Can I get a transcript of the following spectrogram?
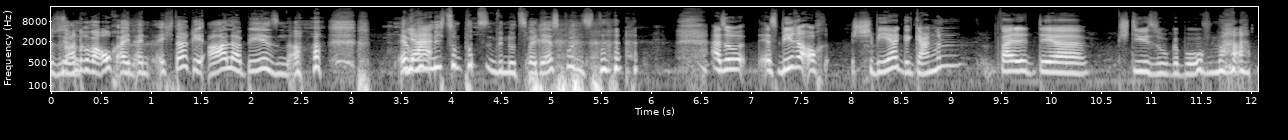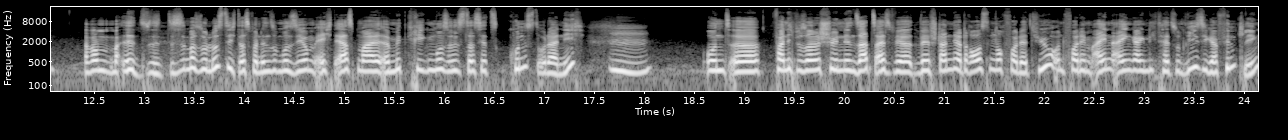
Also das andere war auch ein, ein echter, realer Besen, aber er Ja. wurde nicht zum Putzen benutzt, weil der ist Kunst. Also es wäre auch schwer gegangen, weil der Stiel so gebogen war. Aber äh, das ist immer so lustig, dass man in so einem Museum echt erstmal äh, mitkriegen muss, ist das jetzt Kunst oder nicht. Mhm. Und äh, fand ich besonders schön den Satz, als wir, wir standen ja draußen noch vor der Tür und vor dem einen Eingang liegt halt so ein riesiger Findling.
